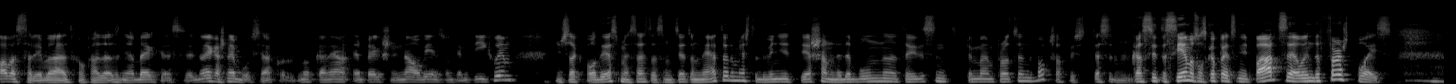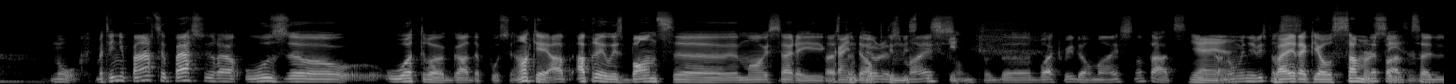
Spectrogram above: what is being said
pavasarī varētu kaut kādā ziņā beigties. Nu, vienkārši nebūs, jā, kur nu, ne, pēkšņi nav viens no tiem tīkliem. Viņš saka, paldies, mēs esam cieti un neaturamies. Tad viņi tiešām nedabūna 30% box office. Tas, mm. kas ir tas iemesls, kāpēc viņi pārcēla in the first place? Nu. Bet viņi pārcēla pārsvarā uz uh, otro gada pusi. Ok, ap, aprīlis Bonds uh, mūžs arī kinda mais, optimistiski. un tad uh, Black Widow mais. Nu, tāds. Jā, tā, jā. nu, viņi vismaz Vairāk jau summer season. nepārceļ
